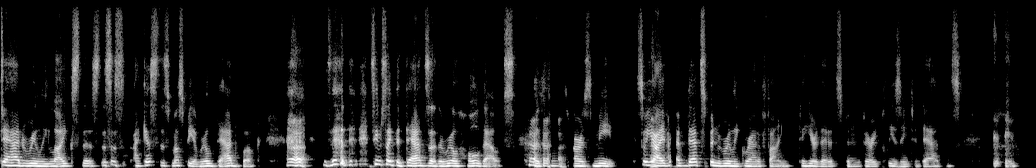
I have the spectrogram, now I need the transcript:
dad really likes this. This is I guess this must be a real dad book." That it seems like the dads are the real holdouts with as far as meat. So yeah, I've, I've, that's been really gratifying to hear that it's been very pleasing to dads.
